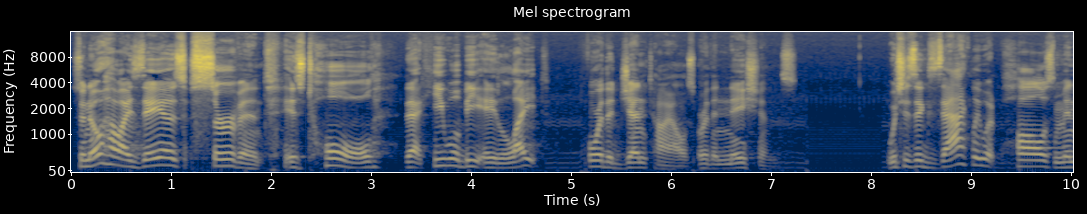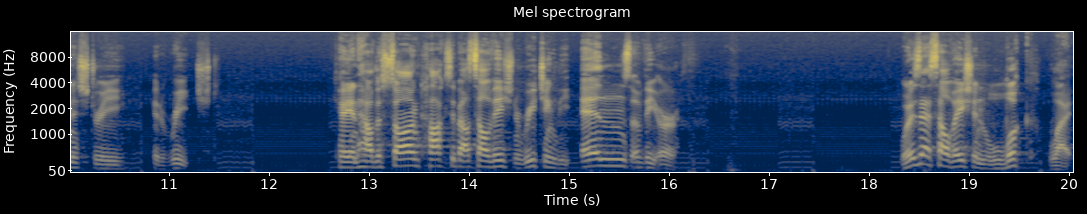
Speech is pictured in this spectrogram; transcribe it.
So, know how Isaiah's servant is told that he will be a light for the Gentiles or the nations, which is exactly what Paul's ministry had reached. Okay, and how the song talks about salvation reaching the ends of the earth. What does that salvation look like?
